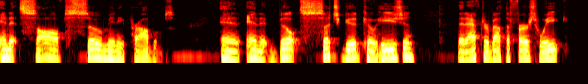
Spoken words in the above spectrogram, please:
and it solved so many problems, and and it built such good cohesion that after about the first week,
